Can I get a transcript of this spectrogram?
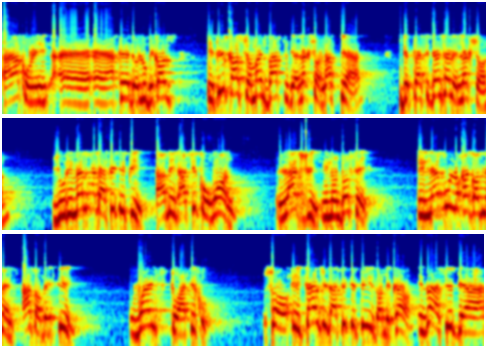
arákùnrin Akérédolú because if you cast your mind back to the election last year the presidential election you remember that PDP I mean Atiku won largely in Ondo State. Eleven local governments out of eighteen went to Atiku. So it tells you that PDP is on the ground. It's not as if they are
